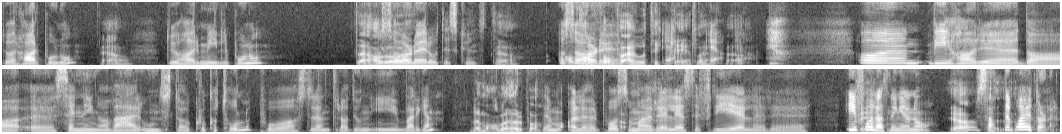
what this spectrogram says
du har hardporno, Ja. du har mild porno, og så har du erotisk kunst. Ja. All, all form for erotikk, egentlig. Ja, ja. Og eh, vi har eh, da uh, sendinger hver onsdag klokka tolv på Studentradioen i Bergen. Det må alle høre på. Det må alle høre på som har eh, lesefri eller eh, i forelesninger nå. Ja. Sett det på høyttaler.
